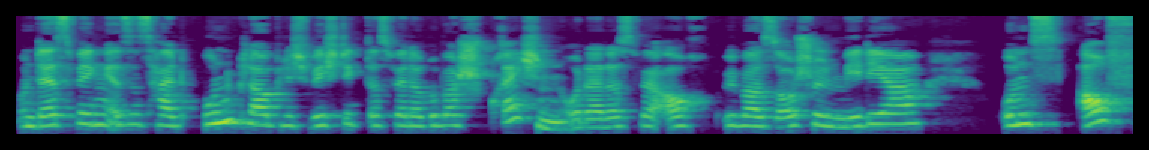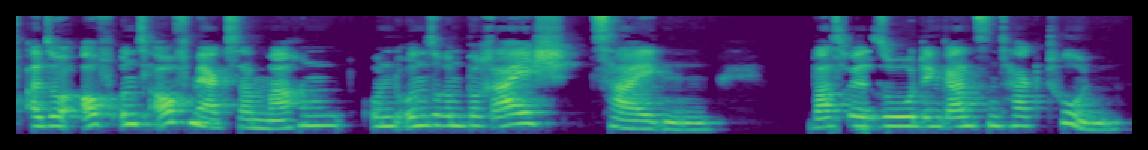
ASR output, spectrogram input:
Und deswegen ist es halt unglaublich wichtig, dass wir darüber sprechen oder dass wir auch über Social Media uns auf, also auf uns aufmerksam machen und unseren Bereich zeigen, was wir so den ganzen Tag tun.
